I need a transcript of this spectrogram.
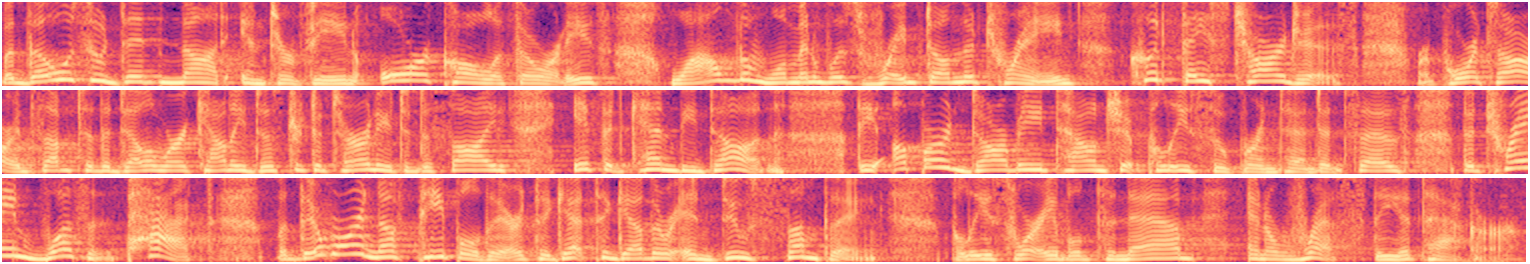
But those who did not intervene or call authorities while the woman was raped on the train could face charges. Reports are it's up to the Delaware County District Attorney to decide if it can be done. The Upper Darby Township Police Superintendent says the train wasn't packed, but there were enough people there to get together and do something. Something, police were able to nab and arrest the attacker.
